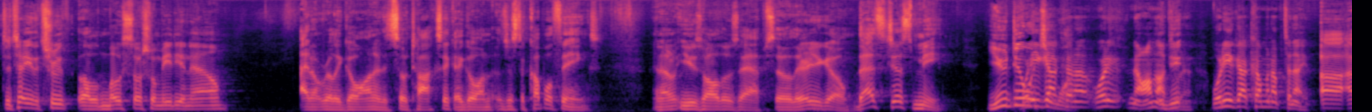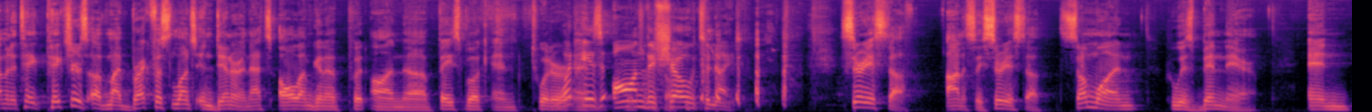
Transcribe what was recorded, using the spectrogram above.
To tell you the truth, uh, most social media now, I don't really go on it. It's so toxic. I go on just a couple things and I don't use all those apps. So there you go. That's just me. You do what, what do you, you got want. what do you, no, I'm not do doing it. What do you got coming up tonight? Uh, I'm going to take pictures of my breakfast, lunch, and dinner, and that's all I'm going to put on uh, Facebook and Twitter. What and is on the show tonight? serious stuff. Honestly, serious stuff. Someone who has been there and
